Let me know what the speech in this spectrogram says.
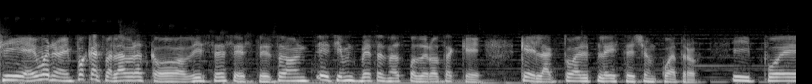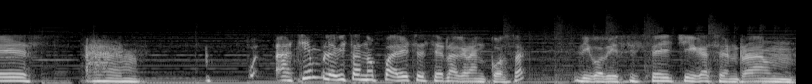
Sí, eh, bueno, en pocas palabras, como dices, este son 100 veces más poderosa que, que el actual PlayStation 4. Y pues, ah, a simple vista no parece ser la gran cosa. Digo, 16 GB en RAM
